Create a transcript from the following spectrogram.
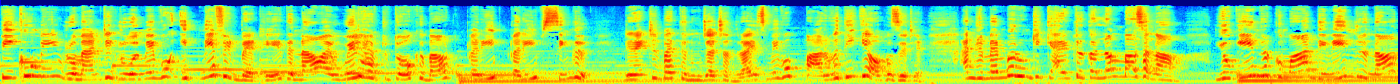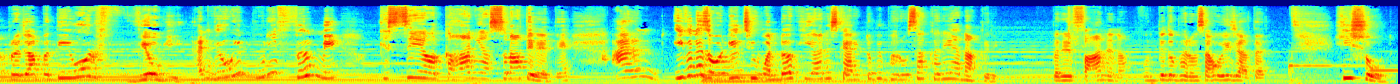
Piku में रोमांटिक रोल में वो इतने फिट बैठे the now I will have to talk about Qarib Qarib single directed by Tanuja Chandra इसमें वो पार्वती के ऑपोजिट है। एंड रिमेंबर उनकी कैरेक्टर का लंबा सा नाम, योगेंद्र कुमार, देवेंद्र नाथ, प्रजापति और व्योगी एंड व्योगी पूरी फ़िल्म में किस्से और कहानियाँ सुनाते रहते हैं। And even as audience you wonder कि यार इस कैरेक्टर पे भरोसा करे या ना करे। पर इरफान है ना, उन पे तो भरोसा हो ही जाता है। ही शोड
